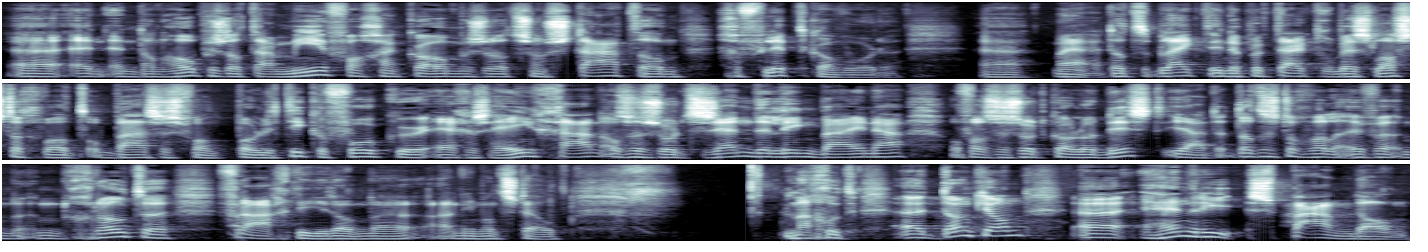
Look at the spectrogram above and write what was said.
Eh, en, en dan hopen ze dat daar meer van gaan komen, zodat zo'n staat dan geflipt kan worden. Eh, maar ja, dat blijkt in de praktijk toch best lastig, want op basis van politieke voorkeur ergens heen gaan, als een soort zendeling bijna, of als een soort kolonist, ja, dat, is toch wel even een, een grote vraag die je dan eh, aan iemand stelt. Maar goed, eh, dank Jan. Eh, Henry Spaan dan.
